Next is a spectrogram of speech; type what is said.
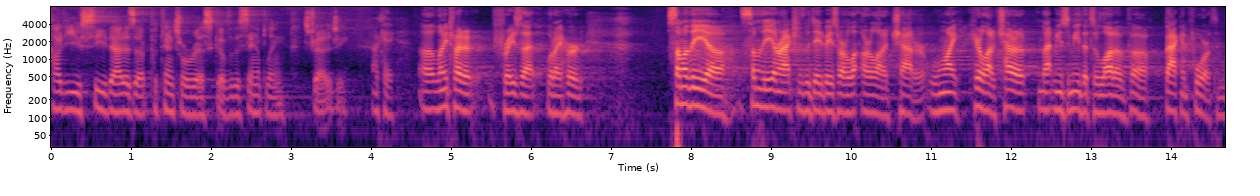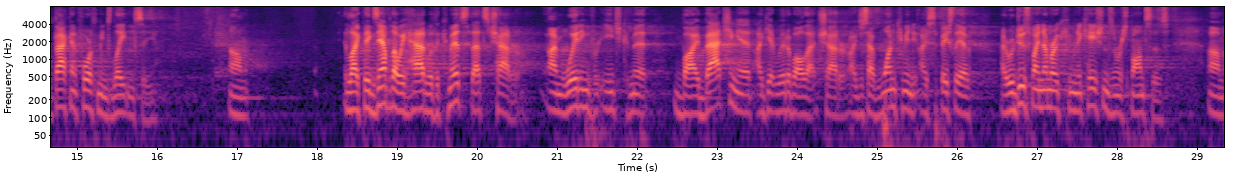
how do you see that as a potential risk of the sampling strategy? Okay, uh, let me try to phrase that what I heard. Some of the uh, some of the interactions with the database are a, lot, are a lot of chatter. When I hear a lot of chatter, that means to me that there's a lot of uh, back and forth, and back and forth means latency. Um, like the example that we had with the commits, that's chatter. I'm waiting for each commit. By batching it, I get rid of all that chatter. I just have one community. I basically have I reduce my number of communications and responses. Um,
